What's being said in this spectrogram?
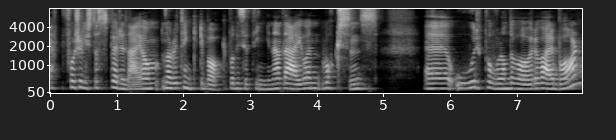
Jeg får så lyst til å spørre deg om, når du tenker tilbake på disse tingene Det er jo en voksens uh, ord på hvordan det var å være barn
